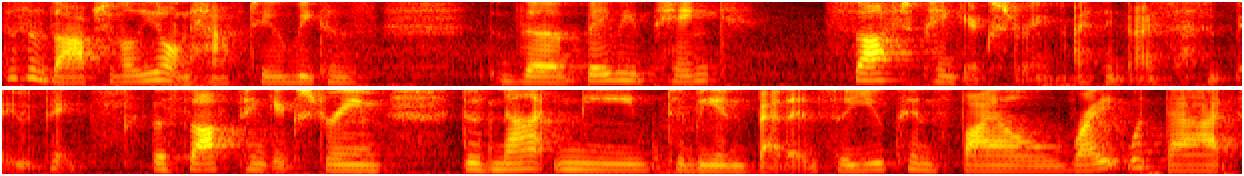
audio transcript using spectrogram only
this is optional. You don't have to because the baby pink, soft pink extreme, I think I said it baby pink. The soft pink extreme does not need to be embedded. So you can file right with that.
